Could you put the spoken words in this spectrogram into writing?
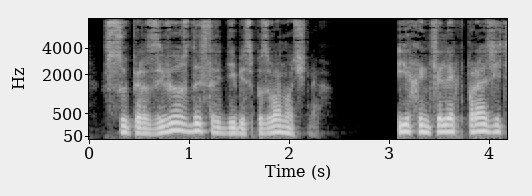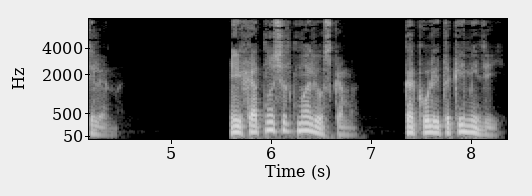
– суперзвезды среди беспозвоночных. Их интеллект поразителен. Их относят к моллюскам, как улиток и мидий.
